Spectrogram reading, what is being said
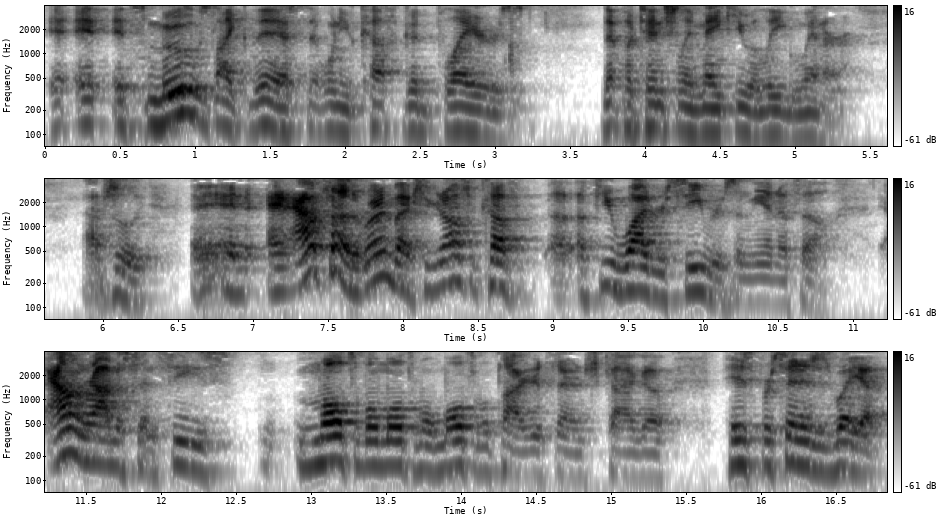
It, it, it's moves like this that when you cuff good players that potentially make you a league winner. Absolutely. And, and outside of the running backs, you can also cuff a, a few wide receivers in the NFL. Allen Robinson sees multiple, multiple, multiple targets there in Chicago his percentage is way up.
